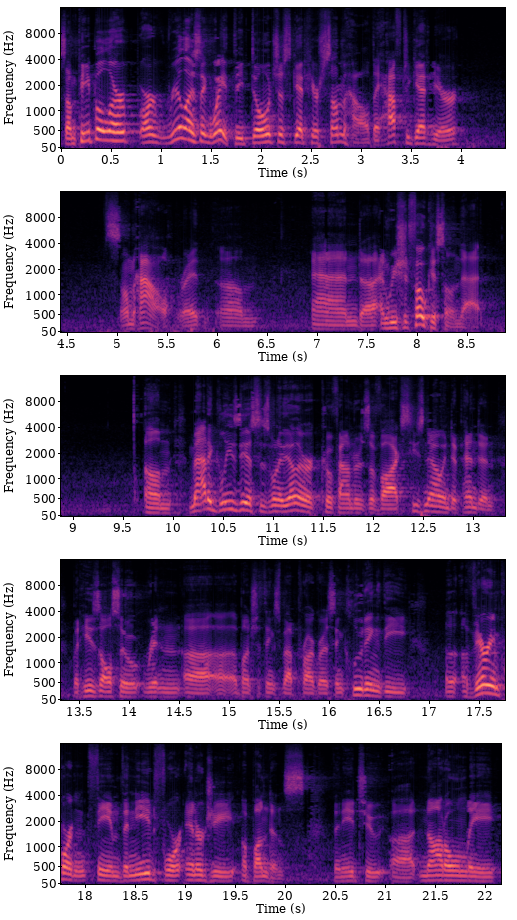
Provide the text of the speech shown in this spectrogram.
Some people are, are realizing, wait, they don't just get here somehow. They have to get here somehow, right? Um, and, uh, and we should focus on that. Um, Matt Yglesias is one of the other co-founders of Vox. He's now independent, but he's also written uh, a bunch of things about progress, including the a very important theme, the need for energy abundance, the need to uh, not only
